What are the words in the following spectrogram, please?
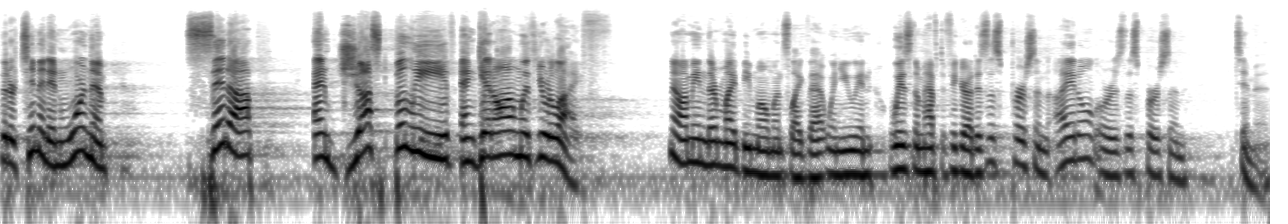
that are timid and warn them, sit up and just believe and get on with your life. No, I mean, there might be moments like that when you, in wisdom, have to figure out is this person idle or is this person timid?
